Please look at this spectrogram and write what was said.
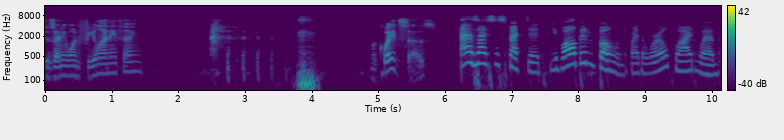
Does anyone feel anything? McQuaid says, As I suspected, you've all been boned by the World Wide Web.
